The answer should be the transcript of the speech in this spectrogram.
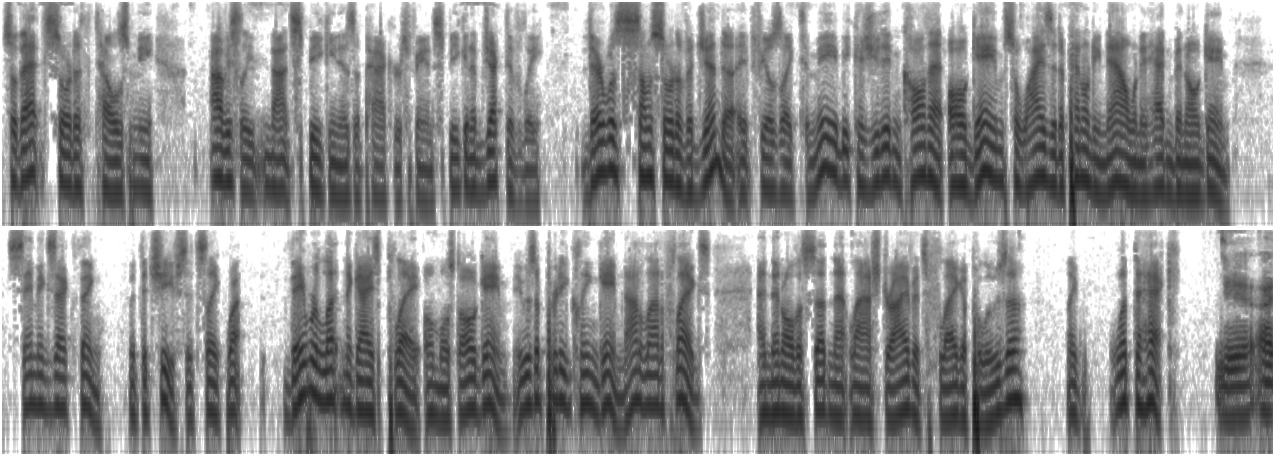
So that sort of tells me, obviously, not speaking as a Packers fan, speaking objectively, there was some sort of agenda, it feels like to me, because you didn't call that all game. So why is it a penalty now when it hadn't been all game? Same exact thing with the Chiefs. It's like what they were letting the guys play almost all game. It was a pretty clean game, not a lot of flags. And then all of a sudden, that last drive, it's flagapalooza. Like, what the heck? Yeah, I,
